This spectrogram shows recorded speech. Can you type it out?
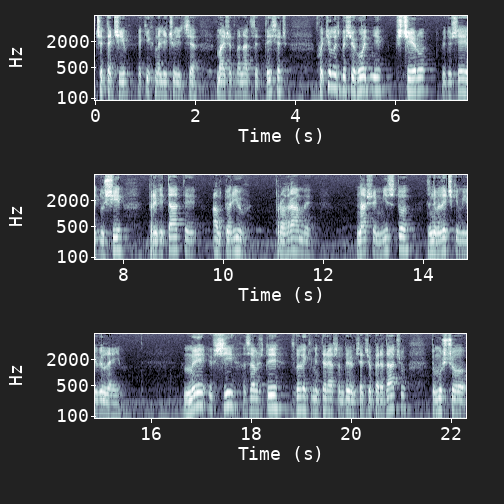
читачів, яких налічується майже 12 тисяч, хотілося б сьогодні щиро від усієї душі привітати авторів програми Наше місто з невеличким ювілеєм. Ми всі завжди з великим інтересом дивимося цю передачу, тому що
